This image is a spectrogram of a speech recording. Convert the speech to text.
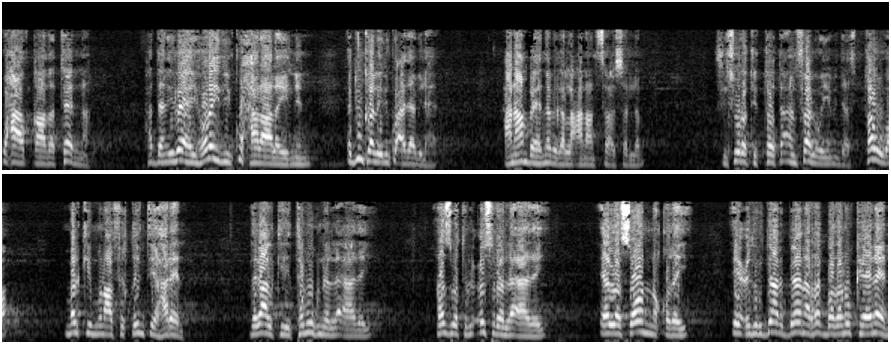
waxaad qaadateenna haddaan ilaahay hore idinku xalaalaynin adduunkaa laydinku cadaabi lahaa. Canaan bay ahayd nabiga la canaan sal slam fii suurati tawta anfaal weeye middaas. Tawba markii munaafiqiintii hareen dagaalkii tabuugna la aaday khaswatulcusra la aaday ee la soo noqday ee cudurdaar beena rag badan u keeneen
